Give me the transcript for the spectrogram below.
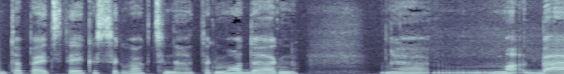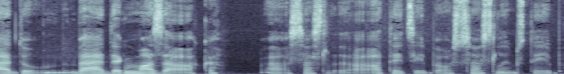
Un tāpēc tie, kas ir vakcinēti ar modernu, uh, bēdu, bēda ir mazāka sasli, attiecībā uz saslimstību.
